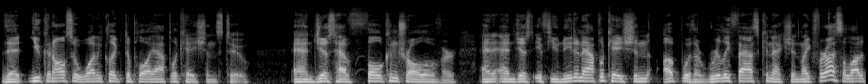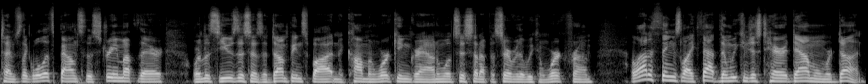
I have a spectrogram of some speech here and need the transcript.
that you can also one click deploy applications to and just have full control over and and just if you need an application up with a really fast connection like for us a lot of times like well let's bounce the stream up there or let's use this as a dumping spot and a common working ground we'll just set up a server that we can work from a lot of things like that then we can just tear it down when we're done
